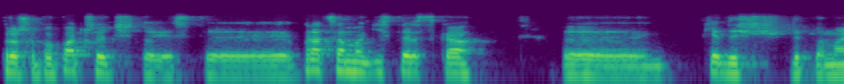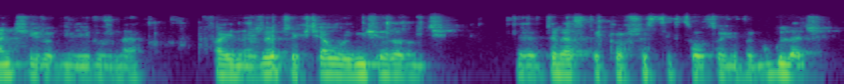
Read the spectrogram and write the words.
proszę popatrzeć, to jest e, praca magisterska. E, Kiedyś dyplomanci robili różne fajne rzeczy, chciało mi się robić. E, Teraz tylko wszyscy chcą coś wygooglać,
